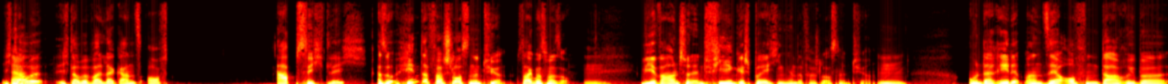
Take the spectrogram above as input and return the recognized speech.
Ich, Ja? glaube, ich glaube, weil da ganz oft absichtlich, also hinter verschlossenen Türen, sagen wir es mal so. Wir waren schon in vielen Gesprächen hinter verschlossenen Türen. Mhm. Und da redet man sehr offen darüber,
